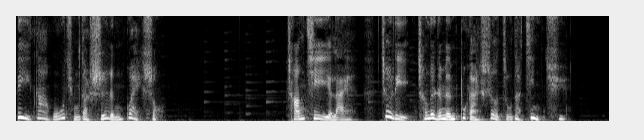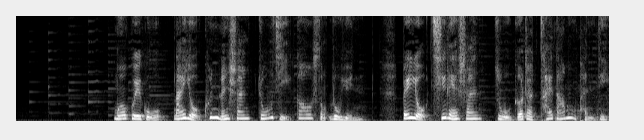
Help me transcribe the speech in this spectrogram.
力大无穷的食人怪兽。长期以来，这里成了人们不敢涉足的禁区。魔鬼谷南有昆仑山主脊高耸入云，北有祁连山阻隔着柴达木盆地。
